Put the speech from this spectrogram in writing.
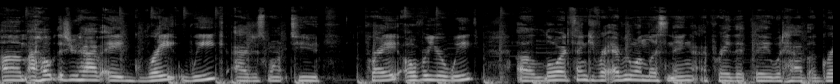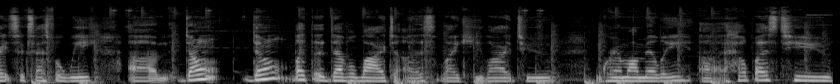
Um, I hope that you have a great week. I just want to pray over your week. Uh, Lord, thank you for everyone listening. I pray that they would have a great, successful week. Um, don't don't let the devil lie to us like he lied to grandma millie uh, help us to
